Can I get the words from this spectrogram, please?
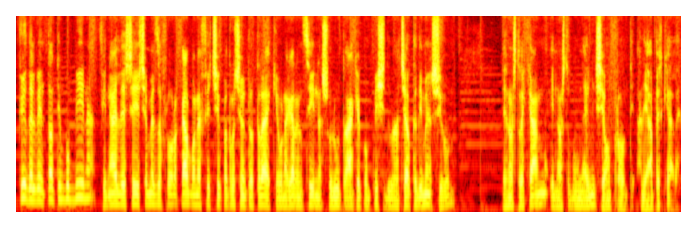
Fio del 28 in bobina, finale del 16,5 fluorocarbon FC403 che è una garanzia in assoluto anche con pesci di una certa dimensione. Le nostre canne, i nostri munnelli, siamo pronti, andiamo a pescare.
